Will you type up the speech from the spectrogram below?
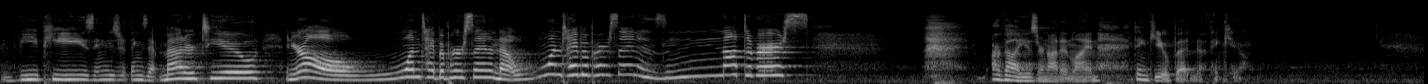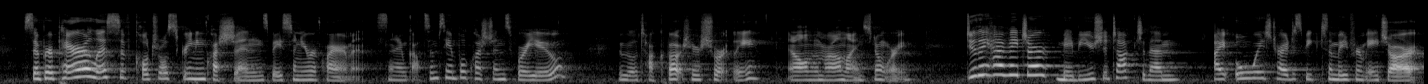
and VPs, and these are things that matter to you, and you're all one type of person, and that one type of person is not diverse, our values are not in line. Thank you, but no thank you. So prepare a list of cultural screening questions based on your requirements. And I've got some sample questions for you we will talk about here shortly, and all of them are online, so don't worry. Do they have HR? Maybe you should talk to them. I always try to speak to somebody from HR,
